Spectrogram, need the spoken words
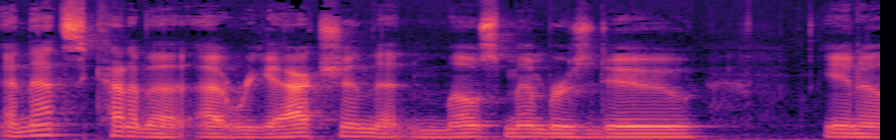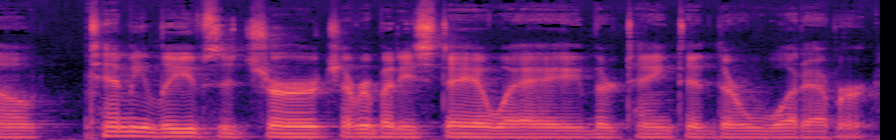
and that's kind of a, a, reaction that most members do. You know, Timmy leaves the church, everybody stay away, they're tainted, they're whatever.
